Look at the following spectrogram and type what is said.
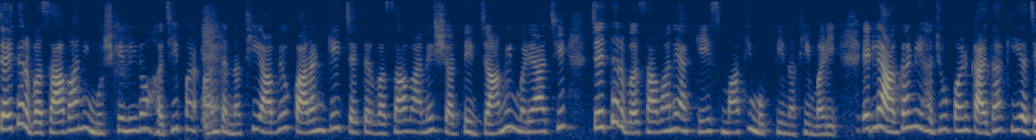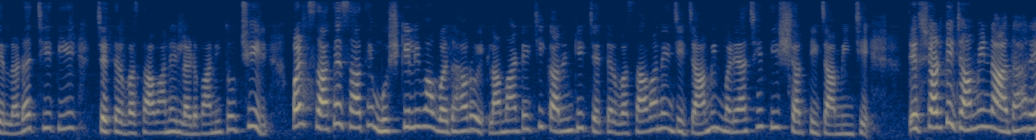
ચૈતર વસાવાની મુશ્કેલીનો હજી પણ અંત નથી આવ્યો, કારણ કે ચૈતર વસાવાને શરતી જામીન મળ્યા છે, ચૈતર વસાવાને આ કેસમાંથી મુક્તિ નથી મળી. એટલે આગળની હજુ પણ કાયદાકીય જે લડત છે તે ચૈતર વસાવાને લડવાની તો છે પણ સાથે સાથે મુશ્કેલીમાં વધારો એટલા માટે છે, કારણ કે ચૈતર વસાવાને જે જામીન મળ્યા છે તે શરતી જામીન છે. તે શરતી જામીનના આધારે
